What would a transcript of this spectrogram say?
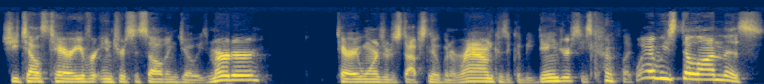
she tells Terry of her interest in solving Joey's murder. Terry warns her to stop snooping around because it could be dangerous. He's kind of like, why are we still on this?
